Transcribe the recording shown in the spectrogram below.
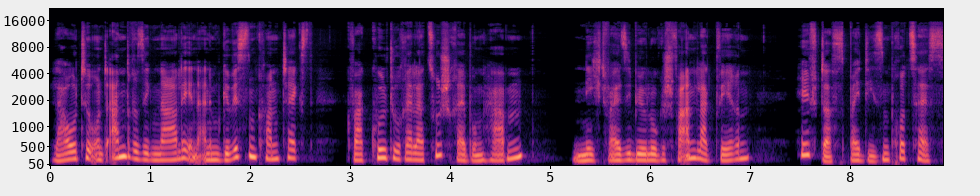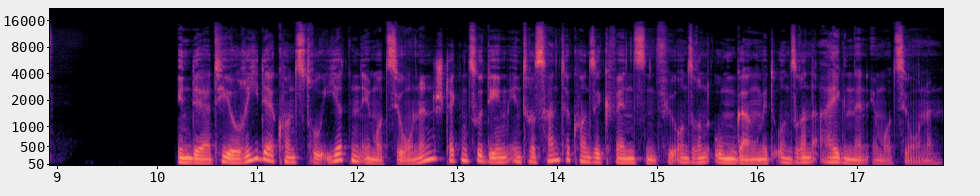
Laute und andere Signale in einem gewissen Kontext qua kultureller Zuschreibung haben, nicht weil sie biologisch veranlagt wären, hilft das bei diesem Prozess. In der Theorie der konstruierten Emotionen stecken zudem interessante Konsequenzen für unseren Umgang mit unseren eigenen Emotionen.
